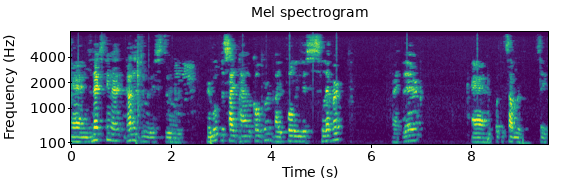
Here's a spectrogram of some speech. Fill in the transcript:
And the next thing I'm going to do is to remove the side panel cover by pulling this lever right there and put it somewhere safe.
